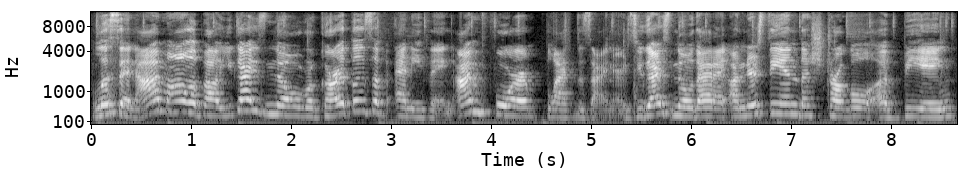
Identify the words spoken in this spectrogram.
Listen, I'm all about, you guys know, regardless of anything, I'm for black designers. You guys know that. I understand the struggle of being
